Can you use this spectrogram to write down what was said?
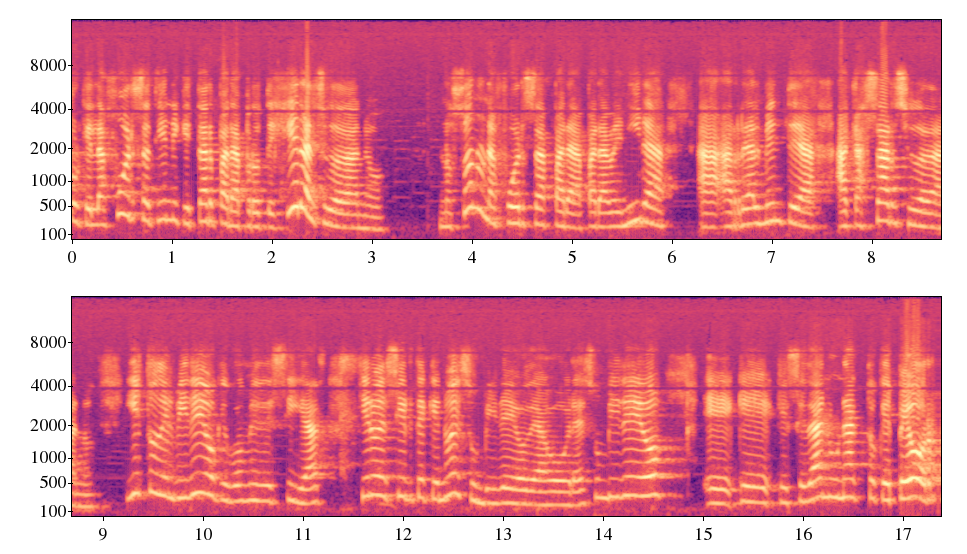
porque la fuerza tiene que estar para proteger al ciudadano no son una fuerza para, para venir a, realmente a, cazar ciudadanos. Y esto del video que vos me decías, quiero decirte que no es un video de ahora, es un video eh, que, que se da en un acto que es peor,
